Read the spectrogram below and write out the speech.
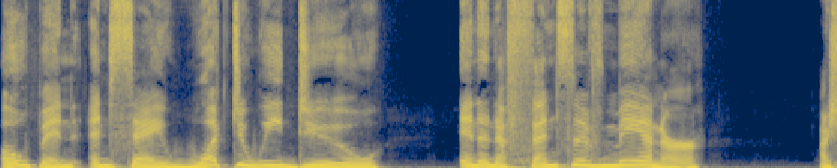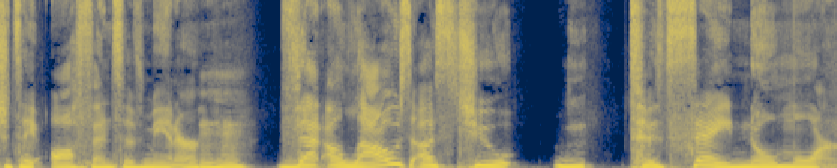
open and say, what do we do in an offensive manner? I should say offensive manner mm-hmm. that allows us to to say no more.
